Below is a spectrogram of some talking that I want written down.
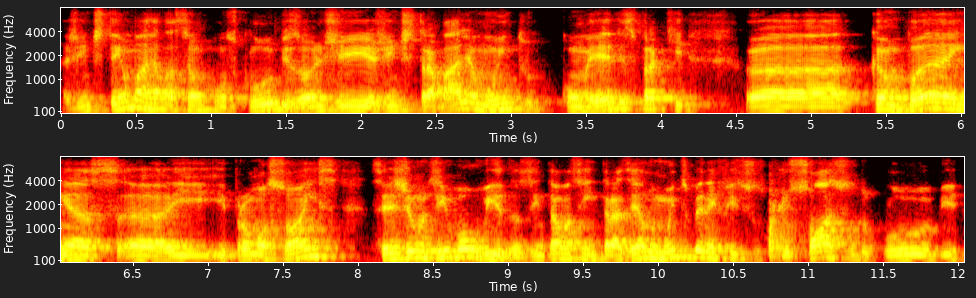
a gente tem uma relação com os clubes onde a gente trabalha muito com eles para que uh, campanhas uh, e, e, promoções sejam desenvolvidas. Então, assim, trazendo muitos benefícios para o sócio do clube,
